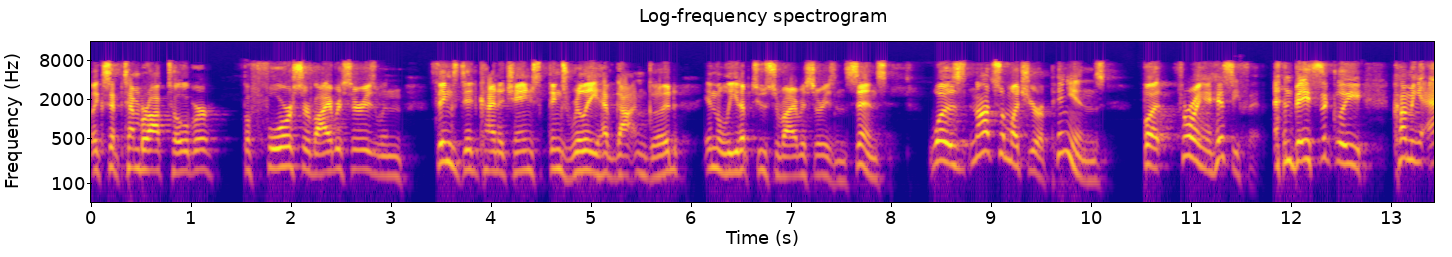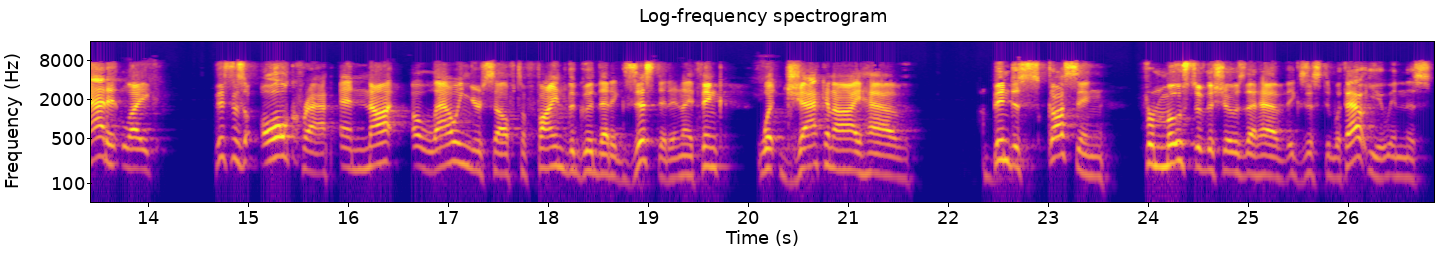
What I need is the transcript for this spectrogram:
like September, October, before Survivor Series, when things did kind of change, things really have gotten good in the lead up to Survivor Series and since, was not so much your opinions, but throwing a hissy fit and basically coming at it like this is all crap and not allowing yourself to find the good that existed. And I think what Jack and I have been discussing for most of the shows that have existed without you in this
